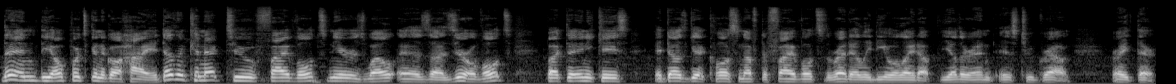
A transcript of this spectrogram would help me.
then the output's going to go high. It doesn't connect to 5 volts near as well as uh, 0 volts, but in any case, it does get close enough to 5 volts, the red LED will light up. The other end is to ground, right there.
